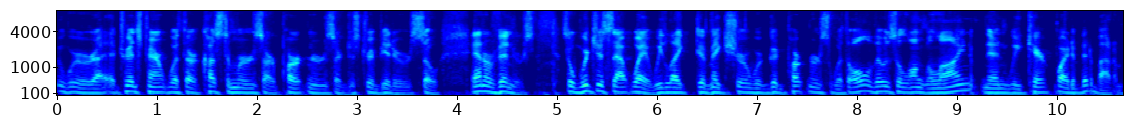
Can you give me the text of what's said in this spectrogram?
we're uh, transparent with our customers, our partners, our distributors, so and our vendors. So we're just that way. We like to make sure we're good partners with all of those along the line, and we care quite a bit about them.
